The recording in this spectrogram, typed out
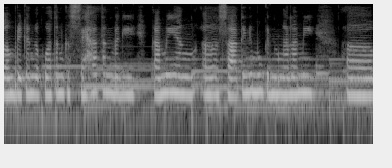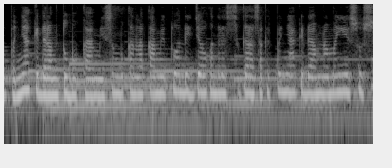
Tuhan berikan kekuatan kesehatan bagi kami yang uh, saat ini mungkin mengalami uh, penyakit dalam tubuh kami. Sembuhkanlah kami Tuhan dijauhkan dari segala sakit penyakit dalam nama Yesus.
